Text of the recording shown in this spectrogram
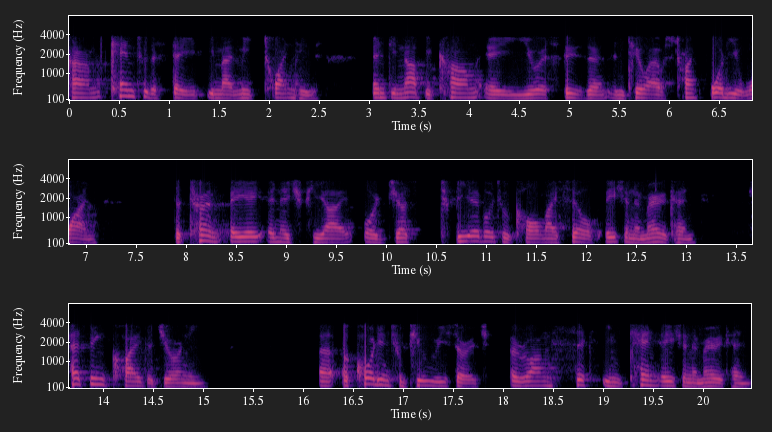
come, came to the States in my mid 20s and did not become a U.S. citizen until I was 41, the term AANHPI, or just to be able to call myself Asian American, has been quite a journey. Uh, according to Pew Research, around 6 in 10 Asian Americans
